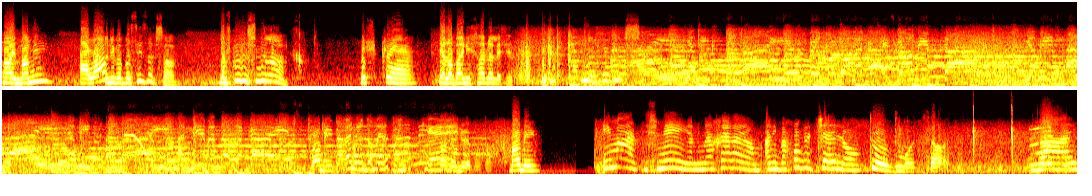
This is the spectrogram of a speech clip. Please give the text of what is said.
היי, מאמי, הלו? אני בבסיס עכשיו. דפקו לי שמירה. מסכן. יאללה, ביי, אני חייב ללכת. ימית עליי, ימית עליי, בחולון הקיץ כבר נפתח. ימית עליי, ימית עליי, אני בתוך הקיץ. מאמי. ואני עוד אומרת מסכן. מאמי, אני אוהב אותך. מאמי. אמא, תשמעי, אני מאחר היום, אני בחוג לצ'לו. טוב מוצות. ביי.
